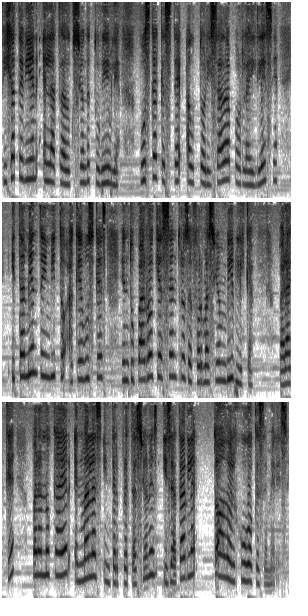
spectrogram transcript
Fíjate bien en la traducción de tu Biblia. Busca que esté autorizada por la iglesia y también te invito a que busques en tu parroquia centros de formación bíblica. ¿Para qué? Para no caer en malas interpretaciones y sacarle todo el jugo que se merece.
